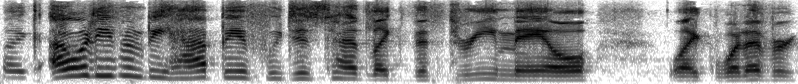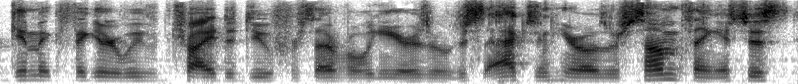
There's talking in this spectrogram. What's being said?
Like, I would even be happy if we just had like the three male, like whatever gimmick figure we've tried to do for several years, or just action heroes or something. It's just,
